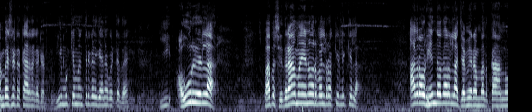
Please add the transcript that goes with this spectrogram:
ಅಂಬಾಸಿಡರ್ ಕಾರ್ನಾಗ ಅಡ್ಡಾಡ್ತಿದ್ರು ಈ ಮುಖ್ಯಮಂತ್ರಿಗಳಿಗೆ ಏನೋ ಬಿಟ್ಟದೆ? ಈ ಅವರು ಇರಲ್ಲ. ಪಾಪ ಸಿದ್ದರಾಮಯ್ಯನವ್ರ ಬಳಿ ರೊಕ್ಕ ಇರ್ಲಿಕ್ಕಿಲ್ಲ ಆದ್ರೆ ಅವ್ರು ಹಿಂದೆ ಅದಾರಲ್ಲ. ಜಮೀರ್ ಅಹ್ಮದ್ ಖಾನು,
